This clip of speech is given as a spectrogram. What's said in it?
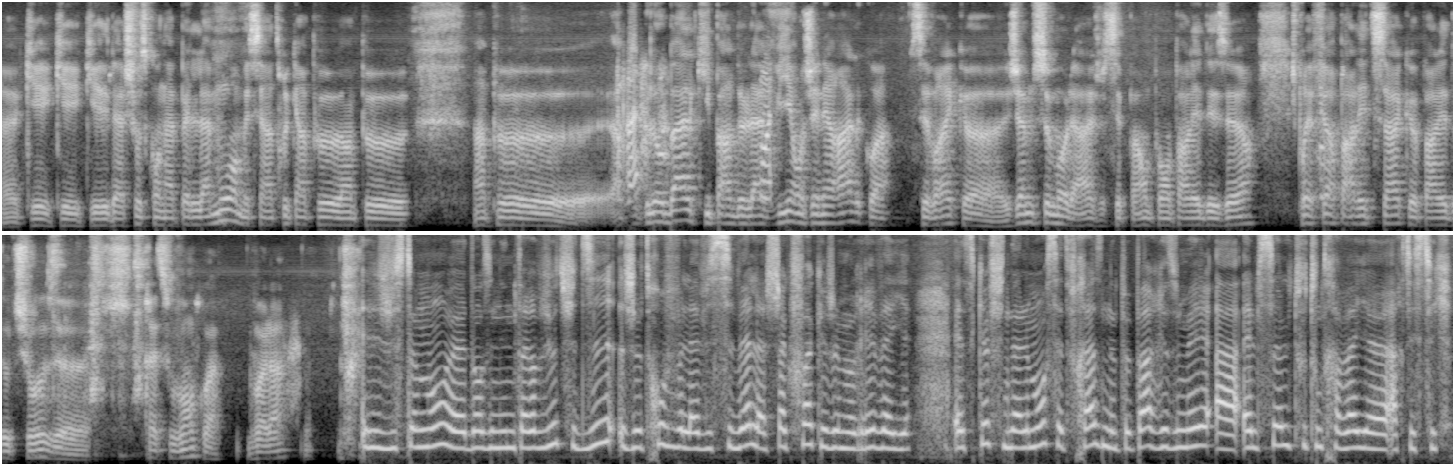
euh, qui, est, qui, est, qui est la chose qu'on appelle l'amour, mais c'est un truc un peu, un peu, un peu, un peu global qui parle de la vie en général, quoi. C'est vrai que j'aime ce mot-là. Je sais pas, on peut en parler des heures. Je préfère parler de ça que parler d'autres choses euh, très souvent, quoi. Voilà. Et justement, euh, dans une interview, tu dis Je trouve la vie si belle à chaque fois que je me réveille. Est-ce que finalement, cette phrase ne peut pas résumer à elle seule tout ton travail euh, artistique?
